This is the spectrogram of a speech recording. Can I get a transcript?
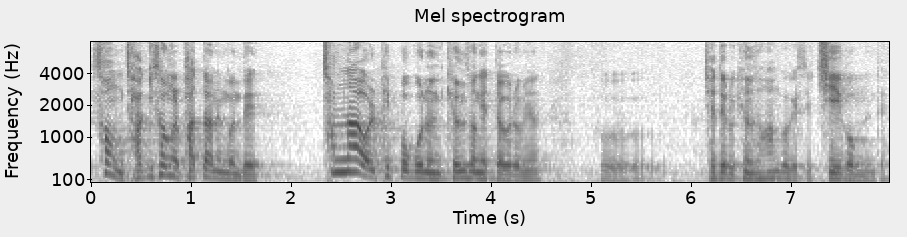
성, 자기 성을 봤다는 건데 참나 얼핏 보고는 견성했다 그러면 그 제대로 견성한 거겠어요. 지혜가 없는데.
